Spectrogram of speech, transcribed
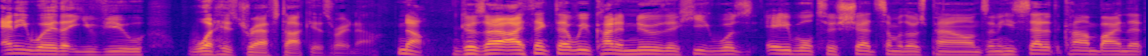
any way that you view what his draft stock is right now. No, because I, I think that we kind of knew that he was able to shed some of those pounds, and he said at the combine that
